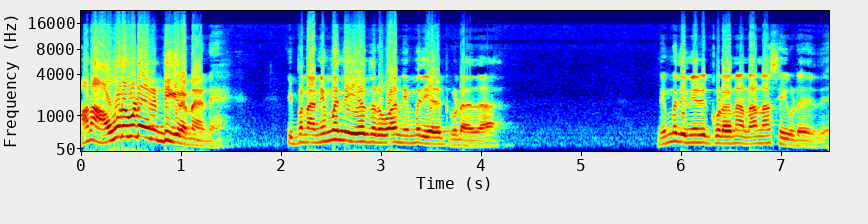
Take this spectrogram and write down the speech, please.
ஆனால் அவரை விட எழுப்பிக்கிறேன் நான். இப்போ நான் நிம்மதி எழுந்துருவா நிம்மதி எழுக்கக்கூடாதா நிம்மதி நிற்கக்கூடாதுன்னா நான் என்ன செய்யக்கூடாது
